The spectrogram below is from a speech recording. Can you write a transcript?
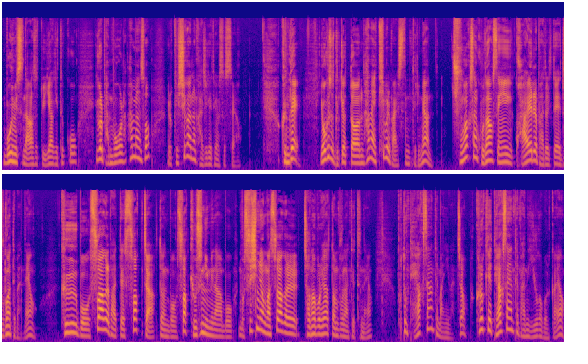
모임 있어 나가서 또 이야기 듣고 이걸 반복을 하면서 이렇게 시간을 가지게 되었었어요. 근데 여기서 느꼈던 하나의 팁을 말씀드리면 중학생, 고등학생이 과외를 받을 때 누구한테 받나요? 그 뭐 수학을 받을 때 수학자 어떤 뭐 수학 교수님이나 뭐, 뭐 수십 년간 수학을 전업을 해왔던 분한테 듣나요? 보통 대학생한테 많이 받죠. 그렇게 대학생한테 받는 이유가 뭘까요?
